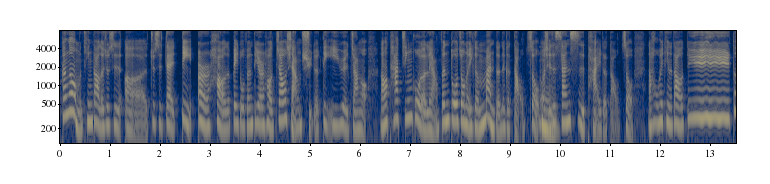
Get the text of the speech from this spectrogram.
刚刚我们听到的就是呃，就是在第二号的贝多芬第二号交响曲的第一乐章哦，然后它经过了两分多钟的一个慢的那个导奏，而且是三四拍的导奏，然后会听得到滴答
